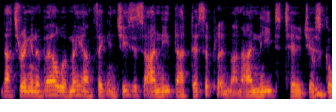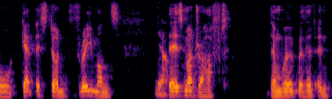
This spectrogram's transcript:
that's ringing a bell with me. I'm thinking, Jesus, I need that discipline, man. I need to just go get this done three months. Yeah. There's my draft, then work with it. And,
